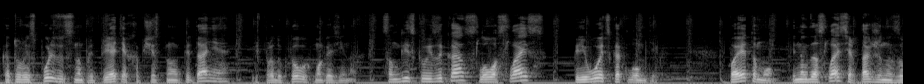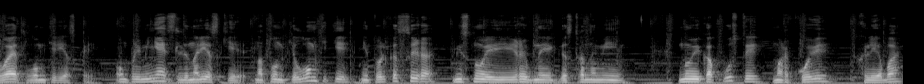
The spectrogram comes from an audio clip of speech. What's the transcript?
который используется на предприятиях общественного питания и в продуктовых магазинах. С английского языка слово «слайс» переводится как «ломтик», Поэтому иногда слайсер также называют ломтирезкой. Он применяется для нарезки на тонкие ломтики не только сыра, мясной и рыбной гастрономии, но и капусты, моркови, хлеба,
